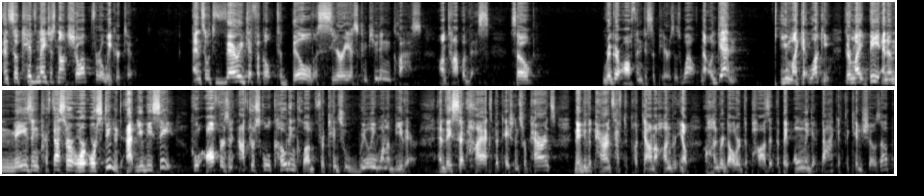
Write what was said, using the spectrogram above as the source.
And so kids may just not show up for a week or two. And so it's very difficult to build a serious computing class on top of this. So rigor often disappears as well. Now again, you might get lucky. There might be an amazing professor or, or student at UBC who offers an after-school coding club for kids who really want to be there. And they set high expectations for parents. Maybe the parents have to put down a 100, you know, a $100 deposit that they only get back if the kid shows up.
